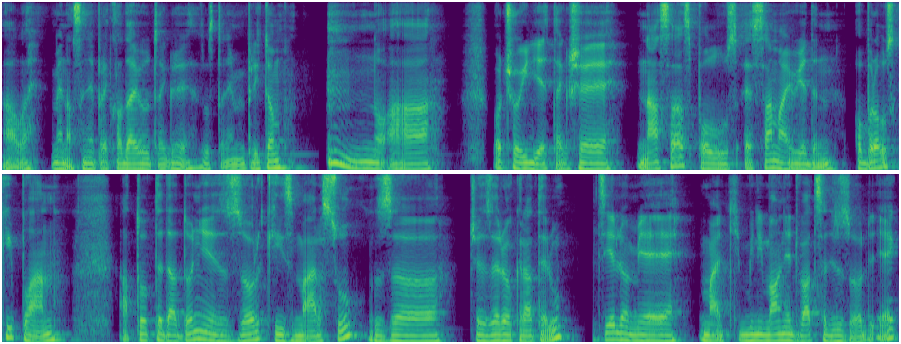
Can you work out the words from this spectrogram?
ale mena sa neprekladajú, takže zostaneme pri tom. No a o čo ide? Takže NASA spolu s ESA majú jeden obrovský plán a to teda doniesť vzorky z Marsu z Jezero krateru. Cieľom je mať minimálne 20 vzoriek,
